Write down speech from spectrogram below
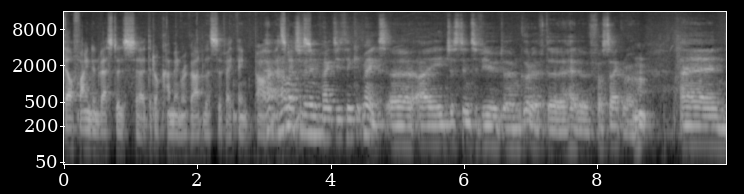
they'll find investors uh, that'll come in regardless of I think How, parliament how much of an impact do you think it makes? Uh, I just interviewed um, Gurev, the head of PhosAgro, Mm-hmm. and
